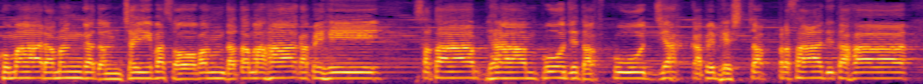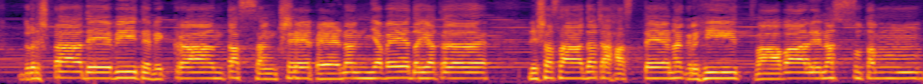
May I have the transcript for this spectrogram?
कुमारमङ्गदम् चैव सोमम् दतमहाकपिः सताभ्याम् पूजितः पूज्यः कपिभिश्च प्रसादितः। दृष्टा देवीति विक्रान्तः सङ्क्षेपेण न्यवेदयत्। निशसाद च हस्तेन गृहीत्वा वालिनः सुतम्।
